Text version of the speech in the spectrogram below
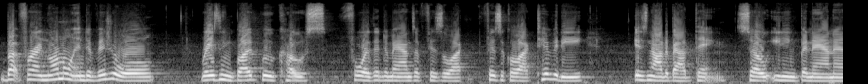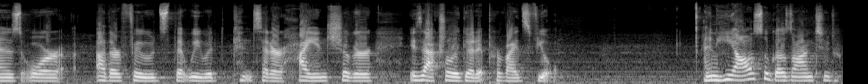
But for a normal individual raising blood glucose for the demands of physical activity is not a bad thing so eating bananas or other foods that we would consider high in sugar is actually good. It provides fuel. And he also goes on to,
